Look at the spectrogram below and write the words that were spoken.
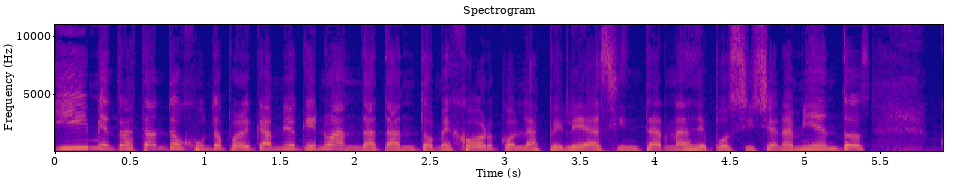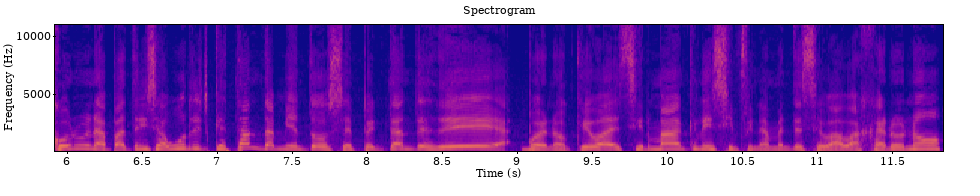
y mientras tanto, Juntos por el Cambio, que no anda tanto mejor con las peleas internas de posicionamientos, con una Patricia Burrich, que están también todos expectantes de, bueno, qué va a decir Macri, si finalmente se va a bajar o no.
